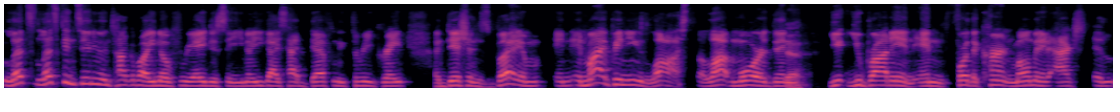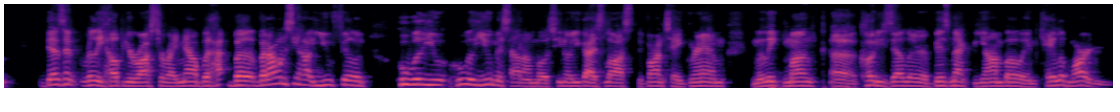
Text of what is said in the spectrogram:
let's let's continue and talk about you know free agency. You know, you guys had definitely three great additions, but in in, in my opinion, you lost a lot more than yeah. you you brought in. And for the current moment, it actually. It, doesn't really help your roster right now. But but but I want to see how you feel. Who will you who will you miss out on most? You know, you guys lost Devonte Graham, Malik Monk, uh, Cody Zeller, Bismack Biyombo, and Caleb Martin.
